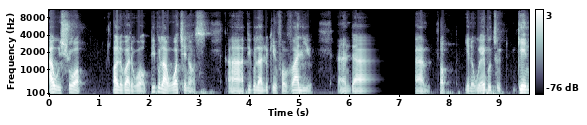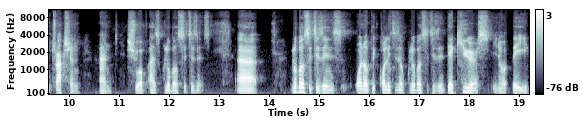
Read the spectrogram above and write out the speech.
how we show up all over the world people are watching us uh, people are looking for value and uh, um, you know we're able to gain traction and show up as global citizens. Uh, global citizens one of the qualities of global citizens they're curious you know they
